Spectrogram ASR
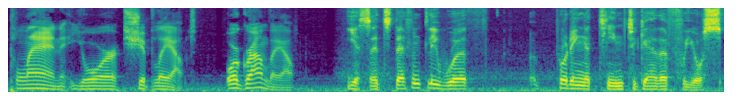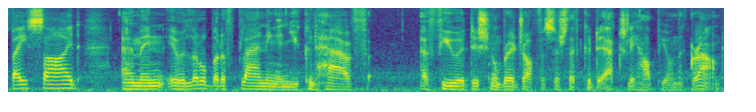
plan your ship layout or ground layout. Yes, it's definitely worth putting a team together for your space side and then a little bit of planning and you can have a few additional bridge officers that could actually help you on the ground.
